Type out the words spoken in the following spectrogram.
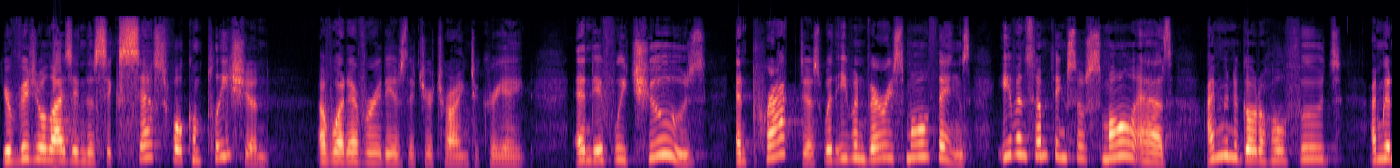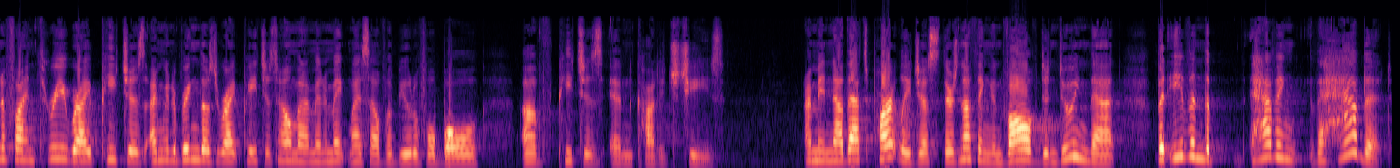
You're visualizing the successful completion of whatever it is that you're trying to create. And if we choose and practice with even very small things, even something so small as I'm going to go to Whole Foods, I'm going to find three ripe peaches, I'm going to bring those ripe peaches home, and I'm going to make myself a beautiful bowl of peaches and cottage cheese. I mean, now that's partly just there's nothing involved in doing that, but even the having the habit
